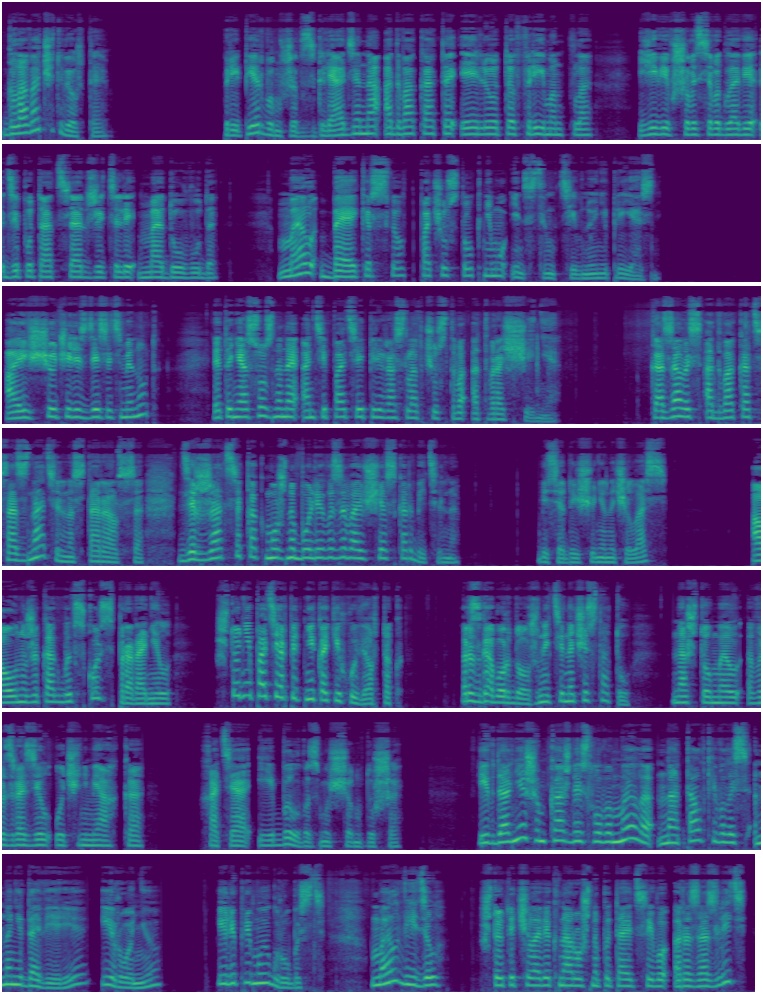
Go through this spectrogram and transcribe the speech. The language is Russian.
Глава четвертая. При первом же взгляде на адвоката Эллиота Фримонтла, явившегося во главе депутации от жителей Мэдоувуда, Мел Бейкерсфилд почувствовал к нему инстинктивную неприязнь. А еще через десять минут эта неосознанная антипатия переросла в чувство отвращения. Казалось, адвокат сознательно старался держаться как можно более вызывающе и оскорбительно. Беседа еще не началась, а он уже как бы вскользь проронил, что не потерпит никаких уверток. Разговор должен идти на чистоту, на что Мел возразил очень мягко, хотя и был возмущен в душе. И в дальнейшем каждое слово Мела наталкивалось на недоверие, иронию или прямую грубость. Мел видел, что этот человек нарочно пытается его разозлить,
